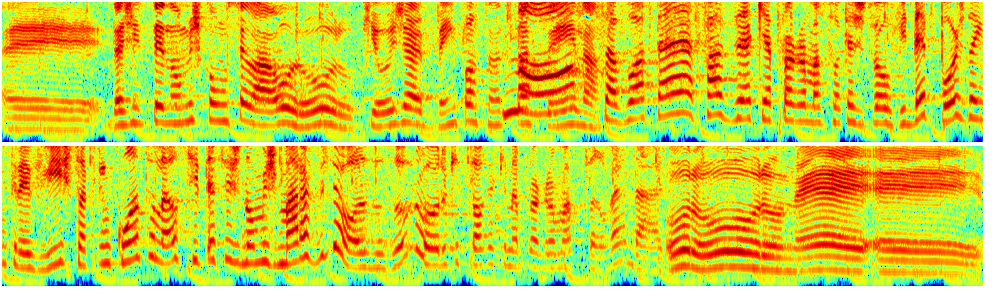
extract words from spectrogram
é, da gente ter nomes como, sei lá, Ororo, que hoje é bem importante pra cena. Nossa, vou até fazer aqui a programação que a gente vai ouvir depois da entrevista, enquanto o Léo cita esses nomes maravilhosos. Ororo, que toca aqui na programação, verdade. Ororo, né? é,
